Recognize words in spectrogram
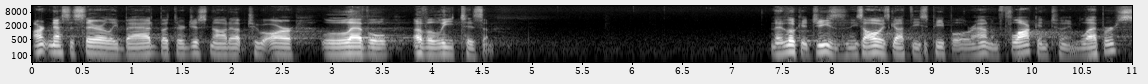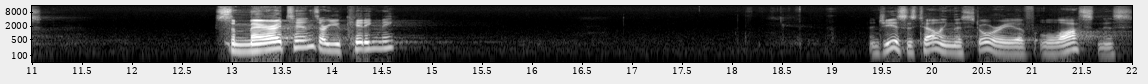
aren't necessarily bad, but they're just not up to our level of elitism. And they look at Jesus, and he's always got these people around him flocking to him lepers, Samaritans, are you kidding me? And Jesus is telling this story of lostness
